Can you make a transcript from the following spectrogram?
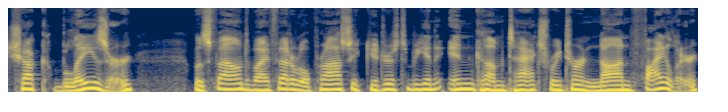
Chuck Blazer, was found by federal prosecutors to be an income tax return non filer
